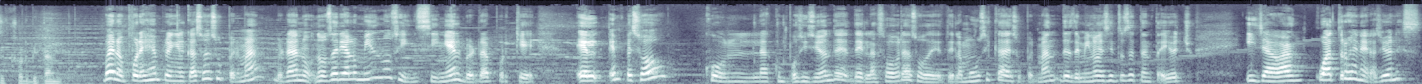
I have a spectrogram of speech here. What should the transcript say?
exorbitante. Bueno, por ejemplo, en el caso de Superman, ¿verdad? No, no sería lo mismo sin, sin él, ¿verdad? Porque él empezó con la composición de, de las obras o de, de, la música de Superman desde 1978 y ya van cuatro generaciones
